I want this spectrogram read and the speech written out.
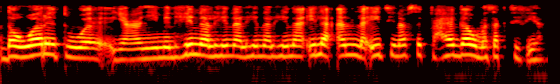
دورت ويعني من هنا لهنا لهنا لهنا إلى أن لقيتي نفسك في حاجة ومسكتي فيها.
